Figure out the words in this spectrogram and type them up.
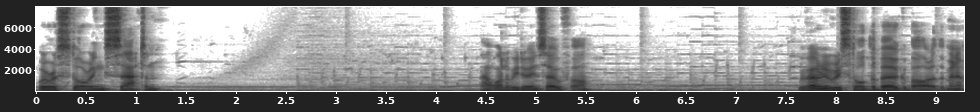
We're restoring Saturn. How well are we doing so far? We've only restored the burger bar at the minute.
